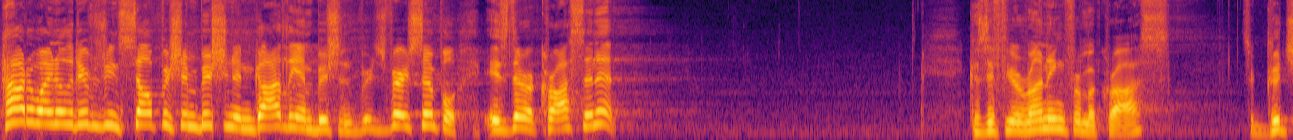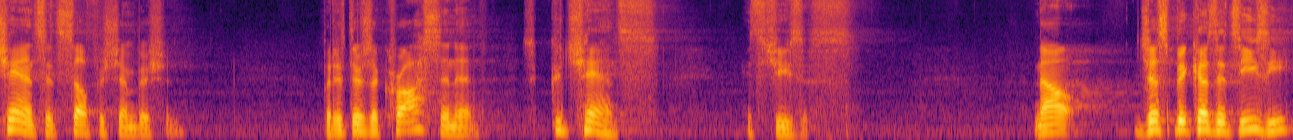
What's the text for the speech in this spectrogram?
how do I know the difference between selfish ambition and godly ambition? It's very simple. Is there a cross in it? Because if you're running from a cross, it's a good chance it's selfish ambition. But if there's a cross in it, it's a good chance it's Jesus. Now, just because it's easy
